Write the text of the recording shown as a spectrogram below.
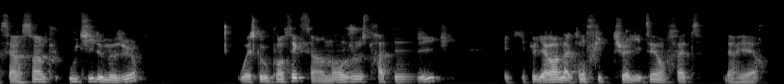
c'est un simple outil de mesure, ou est-ce que vous pensez que c'est un enjeu stratégique et qu'il peut y avoir de la conflictualité en fait derrière?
